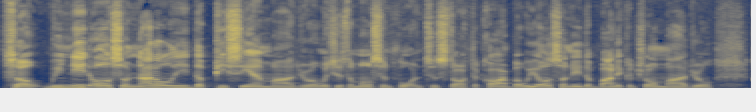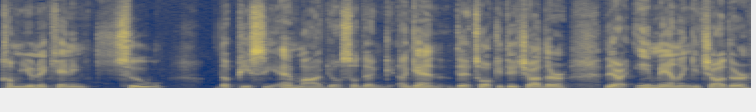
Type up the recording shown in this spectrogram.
So we need also not only the PCM module, which is the most important to start the car, but we also need the body control module communicating to the PCM module. So again, they're talking to each other, they are emailing each other.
